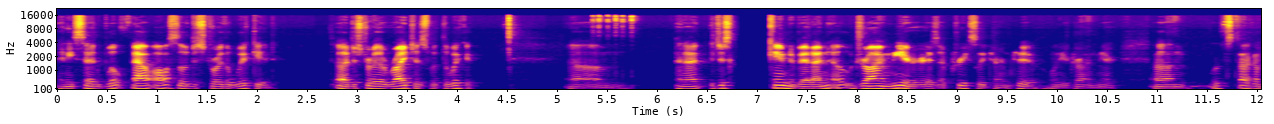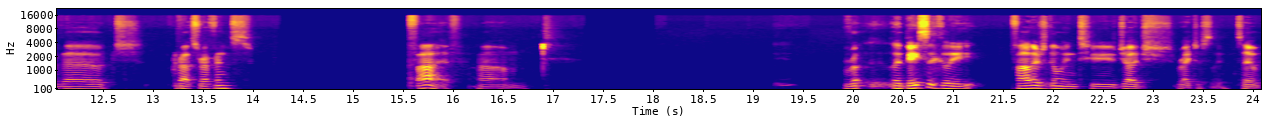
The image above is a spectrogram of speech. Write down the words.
and he said, Wilt thou also destroy the wicked, uh, destroy the righteous with the wicked? Um, and I, it just came to bed. I know drawing near is a priestly term too, when you're drawing near. Um, let's talk about cross reference. Five. Um, basically, Father's going to judge righteously. So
